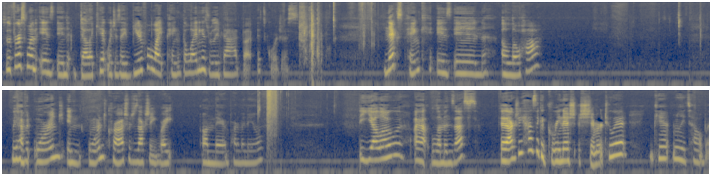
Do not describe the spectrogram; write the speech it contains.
So the first one is in Delicate, which is a beautiful light pink. The lighting is really bad, but it's gorgeous. Next pink is in Aloha. We have an orange in Orange Crush, which is actually right on there, part of my nail. The yellow, I got Lemon Zest. It actually has like a greenish shimmer to it. You can't really tell, but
